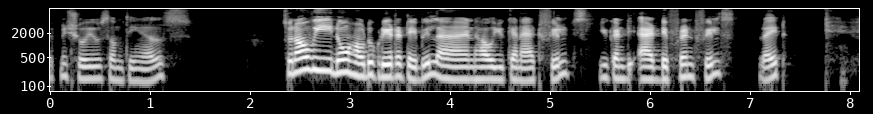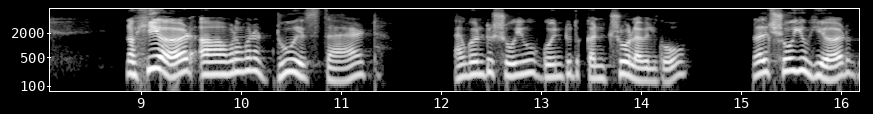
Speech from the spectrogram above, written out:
Let me show you something else. So now we know how to create a table and how you can add fields. You can add different fields, right? Now here, uh, what I'm going to do is that I'm going to show you going to the control. I will go. I'll show you here,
